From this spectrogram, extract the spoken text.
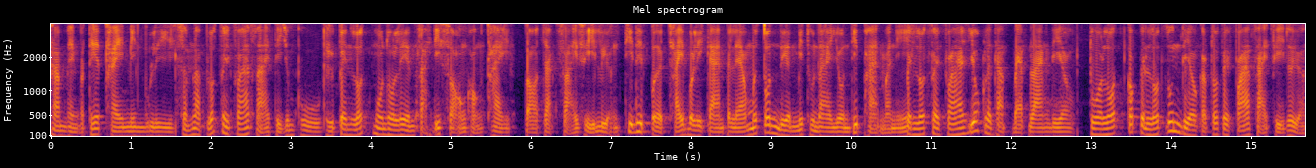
ธรรมแห่งประเทศไทยมินบุรีสำหรับรถไฟฟ้าสายสีชมพู ถือเป็นรถโมโนเลนสายที่ 2 ของไทย ต่อจากสายสีเหลืองที่ได้เปิดใช้บริการไปแล้วเมื่อต้นเดือนมิถุนายนที่ผ่านมานี้ เป็นรถไฟฟ้ายกระดับแบบรางเดียว ตัวรถก็เป็นรถรุ่นเดียวกับรถไฟฟ้าสายสีเหลือง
